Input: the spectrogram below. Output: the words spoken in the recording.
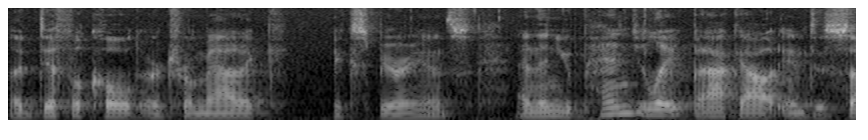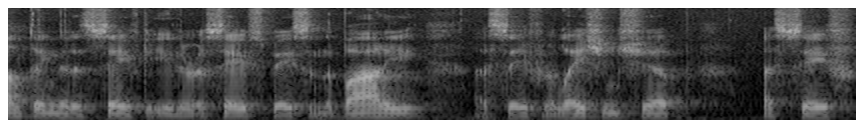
a difficult or traumatic experience, and then you pendulate back out into something that is safe to either a safe space in the body, a safe relationship, a safe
